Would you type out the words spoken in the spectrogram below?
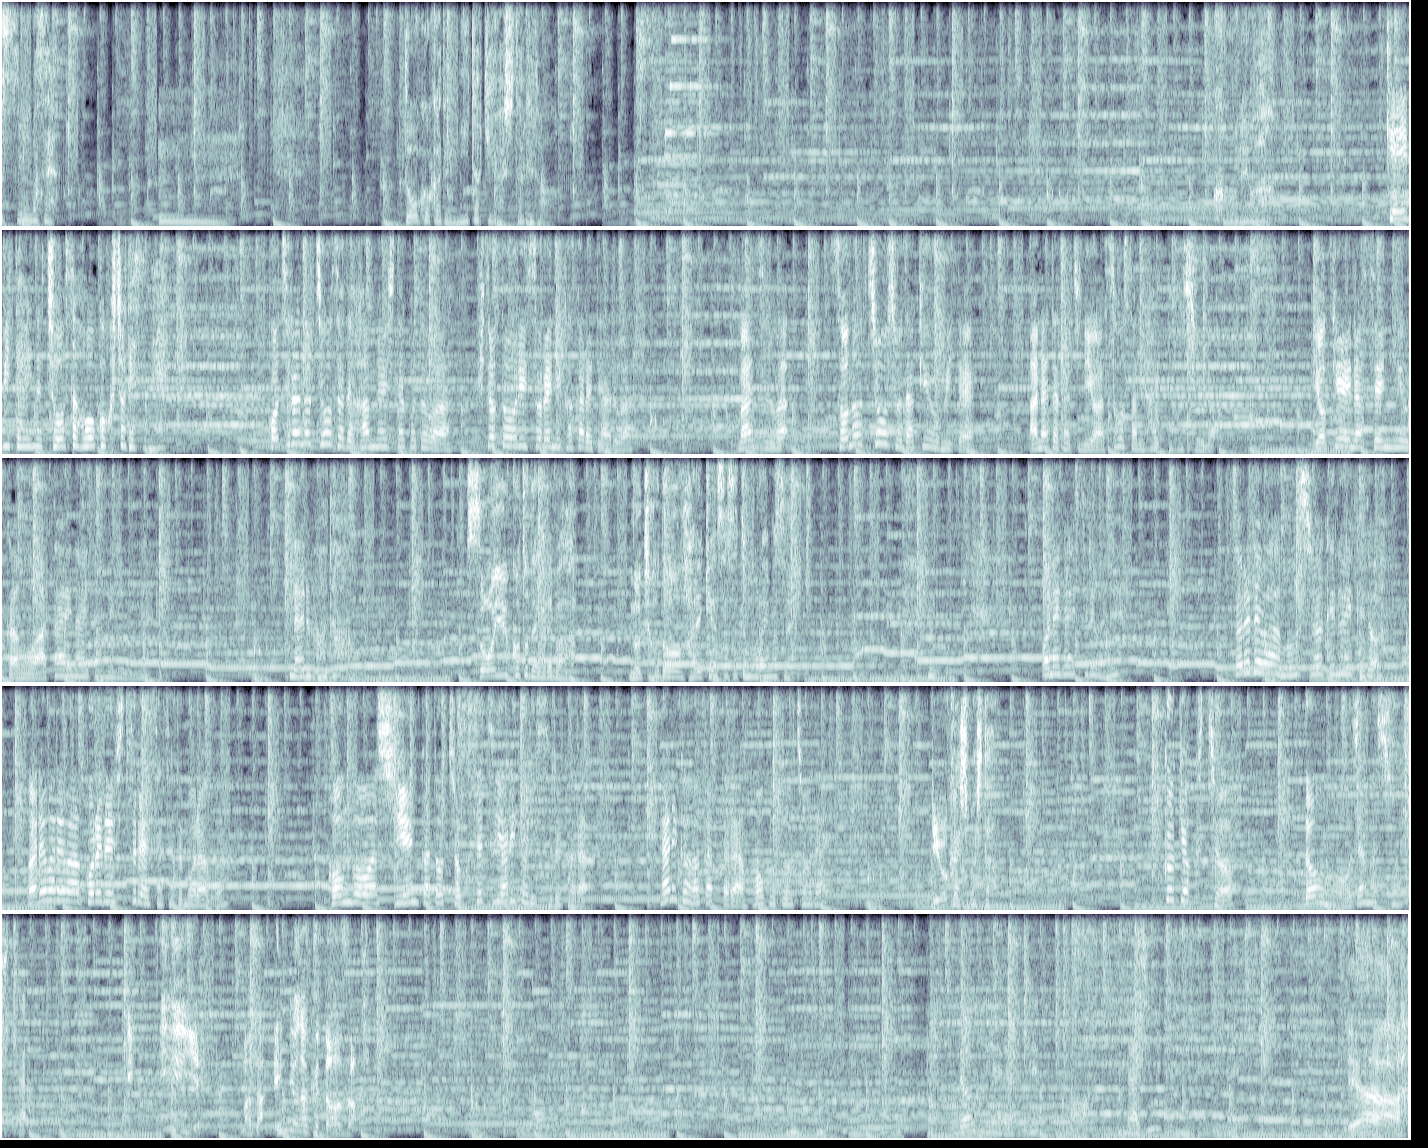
すみません。うーん。どこかで見た気がしたけど。これは。警備隊の調査報告書ですね。こちらの調査で判明したことは一通りそれに書かれてあるわ。まずはその調書だけを見てあなたたちには捜査に入ってほしいの余計な先入観を与えないためにもね。なるほど。そういうことであれば後ほど拝見させてもらいます。お願いするわね。それでは申し訳ないけど我々はこれで失礼させてもらうわ。今後は支援課と直接やり取りするから何か分かったら報告をちょうだい。了解しました。副局長どうもお邪魔しましたまた遠慮なくどうぞ。どうやら結構馴染めてるみたいじゃないいや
